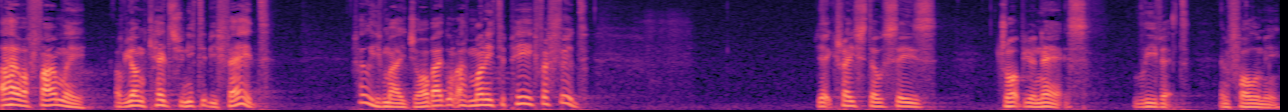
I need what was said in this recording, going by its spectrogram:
I have a family of young kids who need to be fed. If I leave my job, I don't have money to pay for food. Yet Christ still says, drop your nets, leave it, and follow me.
